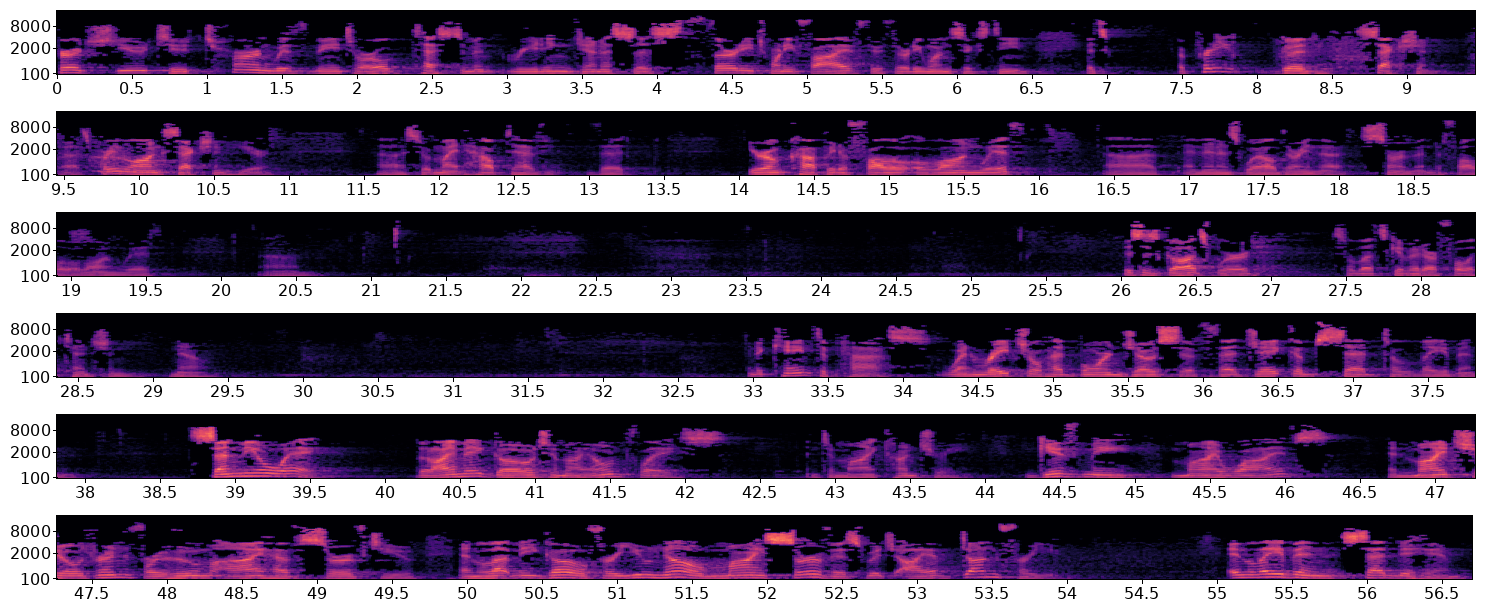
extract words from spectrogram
encourage you to turn with me to our Old Testament reading, Genesis 30, 25 through 31, 16. It's a pretty good section. Uh, it's a pretty long section here. Uh, so it might help to have the, your own copy to follow along with, uh, and then as well during the sermon to follow along with. Um, this is God's Word, so let's give it our full attention now. And it came to pass, when Rachel had borne Joseph, that Jacob said to Laban, Send me away, that I may go to my own place and to my country. Give me my wives and my children, for whom I have served you, and let me go, for you know my service which I have done for you. And Laban said to him,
